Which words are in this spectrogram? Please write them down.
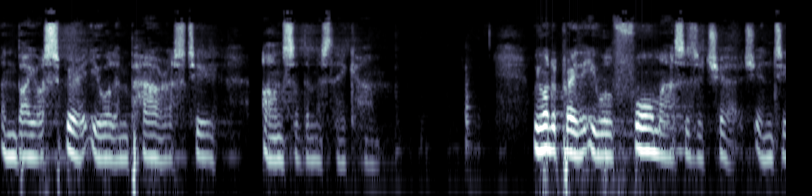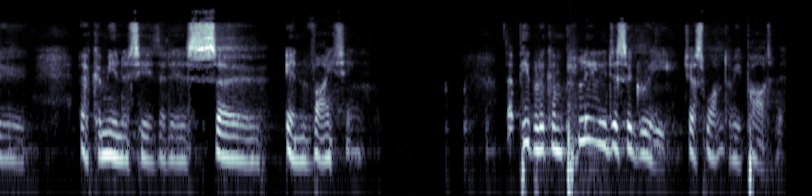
And by your Spirit, you will empower us to answer them as they come. We want to pray that you will form us as a church into a community that is so inviting that people who completely disagree just want to be part of it.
